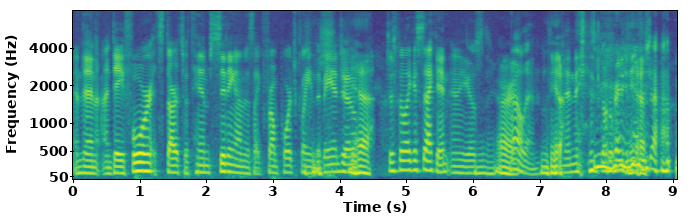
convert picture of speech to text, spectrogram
And then on day four, it starts with him sitting on this like front porch playing the banjo, Yeah. just for like a second, and he goes, All right. "Well then," Yeah. and then they just go right into Yeah. the shop.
